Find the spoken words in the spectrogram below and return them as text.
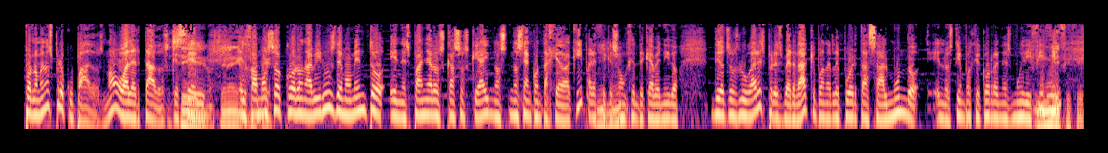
por lo menos preocupados, ¿no? O alertados, que Sí, es el, el famoso coronavirus. De momento, en España los casos que hay no, no se han contagiado aquí. Parece que son gente que ha venido de otros lugares, pero es verdad que ponerle puertas al mundo en los tiempos que corren es muy difícil. Muy difícil.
